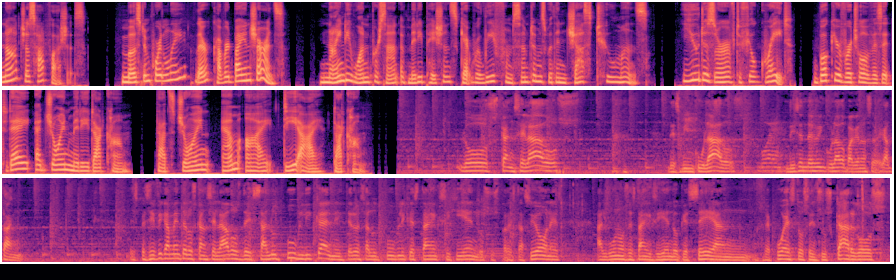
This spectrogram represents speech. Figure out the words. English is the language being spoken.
not just hot flashes. Most importantly, they're covered by insurance. 91% of MIDI patients get relief from symptoms within just two months. You deserve to feel great. Book your virtual visit today at joinmidi.com. That's joinmidi.com. los cancelados, desvinculados, Bueno. dicen desvinculado para que no se vea tan. Específicamente los cancelados de salud pública, el Ministerio de Salud Pública están exigiendo sus prestaciones, algunos están exigiendo que sean repuestos en sus cargos.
